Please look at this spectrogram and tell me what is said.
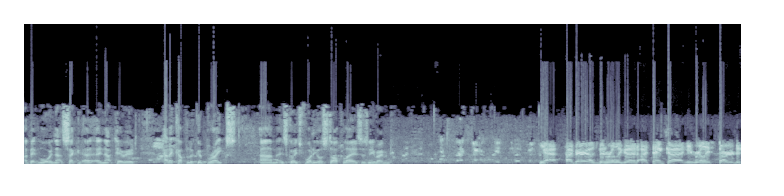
a bit more in that sec- uh, in that period, had a couple of good breaks. Um, it's, it's one of your star players, isn't he, Raymond? Yeah, Tiberio has been really good. I think uh, he really started to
